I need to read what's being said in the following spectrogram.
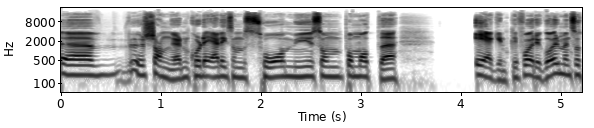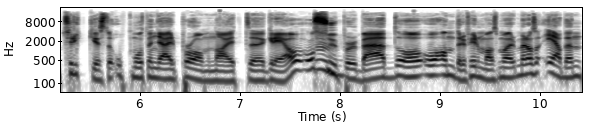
uh, sjangeren hvor det er liksom så mye som på en måte egentlig foregår, men så trykkes det opp mot den der prom night-greia, og Mm. Superbad og, og andre filmer som har Men altså, er det en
